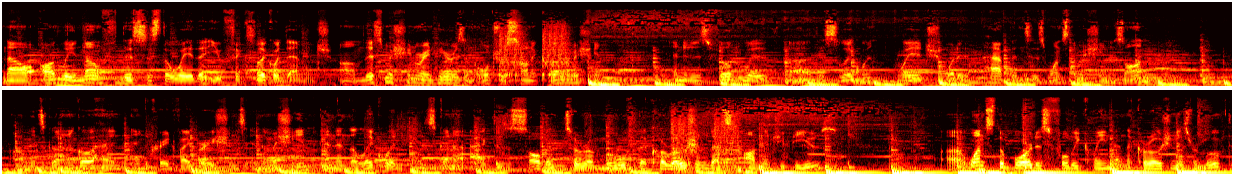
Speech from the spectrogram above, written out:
Now, oddly enough, this is the way that you fix liquid damage. Um, this machine right here is an ultrasonic cleaning machine, and it is filled with uh, this liquid, which what it happens is once the machine is on, um, it's gonna go ahead and create vibrations in the machine, and then the liquid is gonna act as a solvent to remove the corrosion that's on the GPUs. Uh, once the board is fully cleaned and the corrosion is removed,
